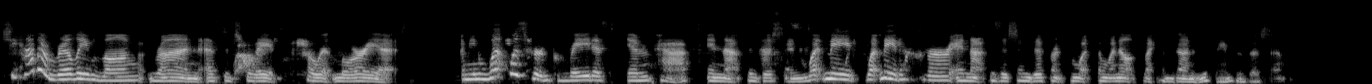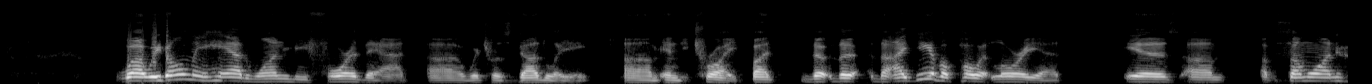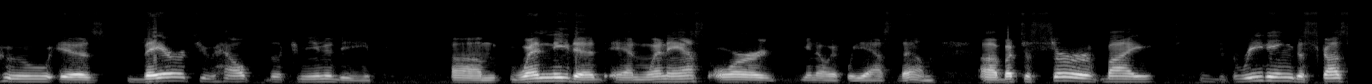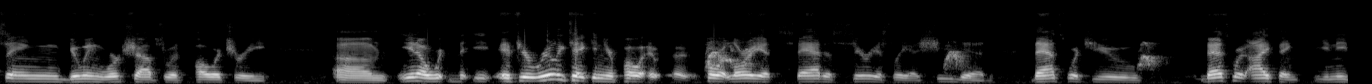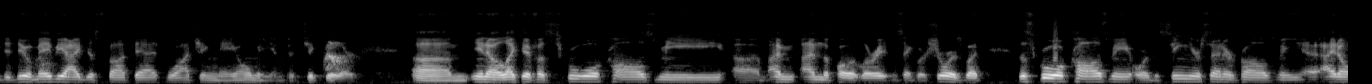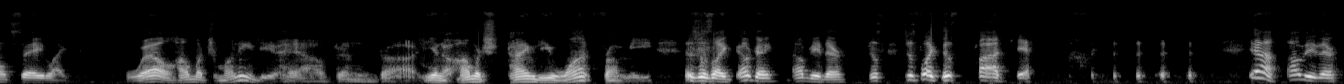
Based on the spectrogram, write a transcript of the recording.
She had a really long run as Detroit's poet laureate. I mean, what was her greatest impact in that position? What made what made her in that position different from what someone else might have done in the same position? Well, we'd only had one before that, uh, which was Dudley um, in Detroit. But the, the, the idea of a poet laureate is um, of someone who is there to help the community um, when needed and when asked, or you know, if we ask them, uh, but to serve by reading, discussing, doing workshops with poetry um, you know, if you're really taking your poet uh, poet laureate status seriously as she did, that's what you that's what I think you need to do. Maybe I just thought that watching Naomi in particular. Um, you know, like if a school calls me, um, I'm I'm the poet laureate in St. Clair Shores, but the school calls me or the senior center calls me, I don't say like, well, how much money do you have? And, uh, you know, how much time do you want from me? It's just like, okay, I'll be there. Just, just like this podcast. yeah, I'll be there.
